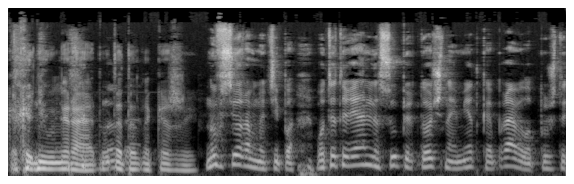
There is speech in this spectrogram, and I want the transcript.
как они умирают. Вот Ну это да. накажи. Ну, все равно, типа, вот это реально супер точное, меткое правило, потому что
